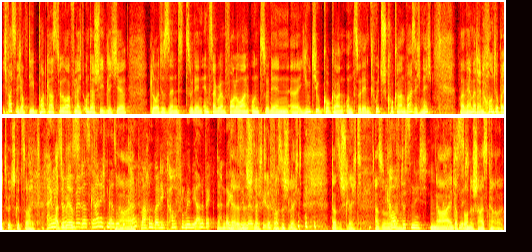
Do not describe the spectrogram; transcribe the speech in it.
ich weiß nicht, ob die Podcast-Hörer vielleicht unterschiedliche Leute sind zu den Instagram-Followern und zu den äh, YouTube-Guckern und zu den Twitch-Guckern, weiß ich nicht. Weil wir haben ja dein Auto bei Twitch gezeigt. Eigentlich also dürfen wir das gar nicht mehr so Nein. bekannt machen, weil die kaufen mir die alle weg dann. Da ja, gibt es das nicht ist mehr schlecht. so viele von. das ist schlecht. Das ist schlecht. Also Kauft ähm, es nicht. Nein, Kauft das ist doch nicht. eine Scheißkarre.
